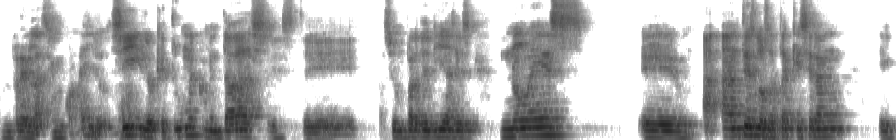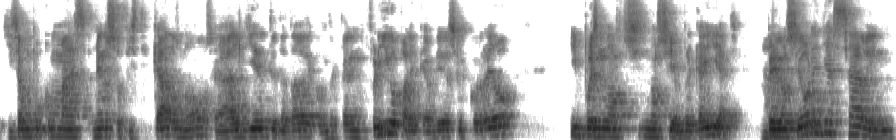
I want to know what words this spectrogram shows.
relación con ellos. Sí, lo que tú me comentabas este, hace un par de días es, no es, eh, antes los ataques eran eh, quizá un poco más, menos sofisticados, ¿no? O sea, alguien te trataba de contactar en frío para que abrieras el correo y pues no, no siempre caías. Pero si ahora ya saben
